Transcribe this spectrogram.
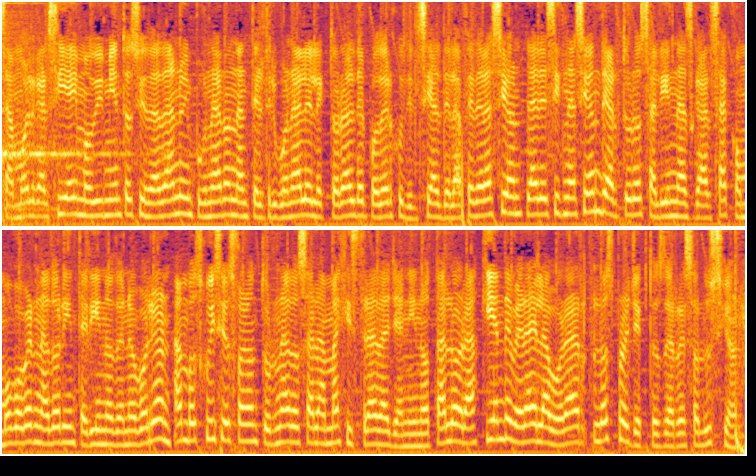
Samuel García y Movimiento Ciudadano impugnaron ante el Tribunal Electoral del Poder Judicial de la Federación la designación de Arturo Salinas Garza como gobernador interino de Nuevo León. Ambos juicios fueron turnados a la magistrada Yanino Talora, quien deberá elaborar los proyectos de resolución.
